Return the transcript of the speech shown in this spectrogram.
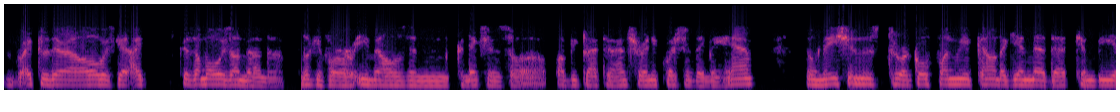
right through there. I'll always get I because I'm always on the, on the, looking for emails and connections. So I'll be glad to answer any questions they may have. Donations through our GoFundMe account again that that can be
